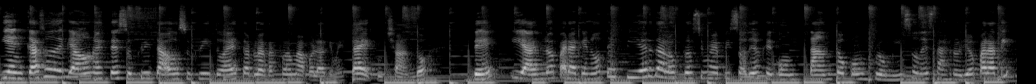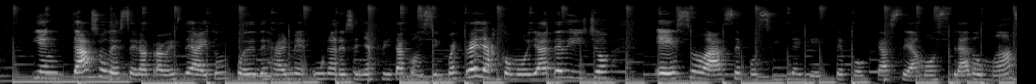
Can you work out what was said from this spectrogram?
Y en caso de que aún no estés suscrita o suscrito a esta plataforma por la que me estás escuchando, Ve y hazlo para que no te pierdas los próximos episodios que con tanto compromiso desarrollo para ti. Y en caso de ser a través de iTunes, puedes dejarme una reseña escrita con 5 estrellas. Como ya te he dicho, eso hace posible que este podcast sea mostrado más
